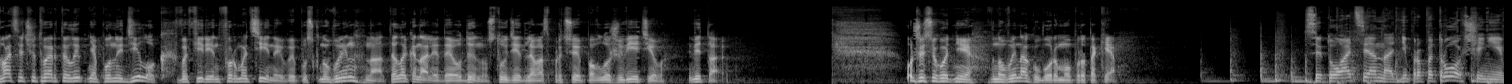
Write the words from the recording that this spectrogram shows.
24 липня понеділок в ефірі інформаційний випуск новин на телеканалі Д1. У студії для вас працює Павло Живєтів. Вітаю. Отже, сьогодні в новинах говоримо про таке. Ситуація на Дніпропетровщині.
